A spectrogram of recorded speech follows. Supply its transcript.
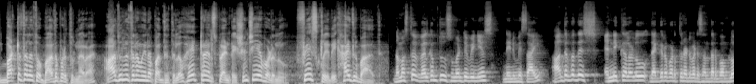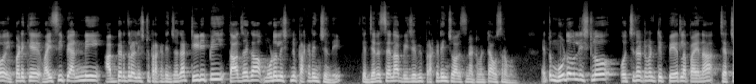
బట్టతలతో బాధపడుతున్నారా? ఆధునితనమైన పద్ధతిలో హెయిర్ ట్రాన్స్ప్లాంటేషన్ చేయబడును. Face clinic Hyderabad. నమస్తే welcome to Suman TV news. నేను మీ సాయి. ఆంధ్రప్రదేశ్ ఎన్నికలలో దగ్గర పడుతున్నటువంటి సందర్భంలో ఇప్పటికే వైసీపీ అన్ని అభ్యర్థుల లిస్టు ప్రకటించగా టీడీపీ తాజాగా మూడో లిస్టుని ప్రకటించింది. జనసేన బీజేపీ ప్రకటించవలసినటువంటి అవసరం ఉంది. అయితే మూడవ లిస్టులో వచ్చినటువంటి పేర్లపైన చర్చ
